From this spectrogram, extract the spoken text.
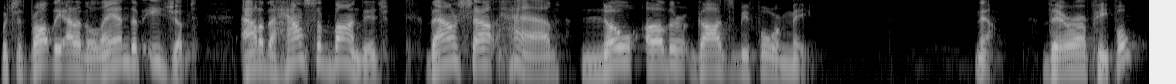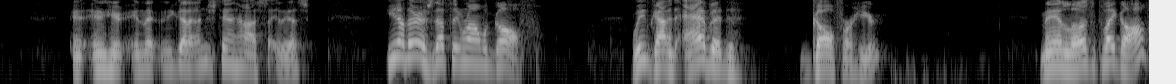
which has brought thee out of the land of Egypt, out of the house of bondage. Thou shalt have no other gods before me. Now, there are people, and, and here, and you got to understand how I say this. You know, there is nothing wrong with golf. We've got an avid golfer here. Man loves to play golf.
